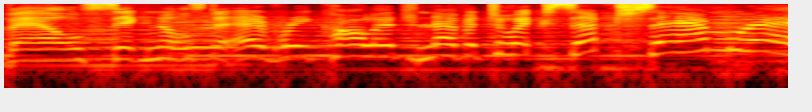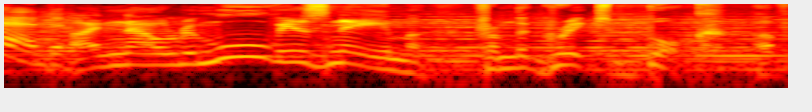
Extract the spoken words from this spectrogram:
bell signals to every college never to accept Sam Red. I now remove his name from the great book of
